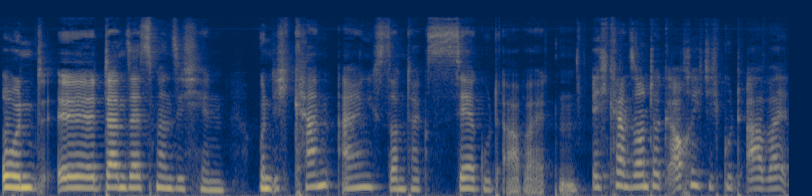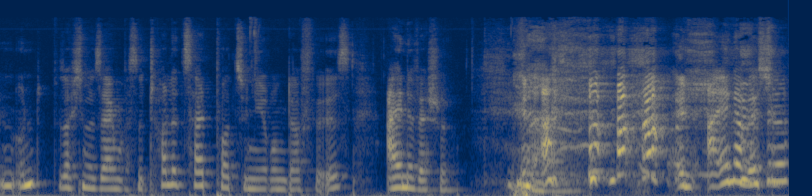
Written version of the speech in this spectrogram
und äh, dann setzt man sich hin. Und ich kann eigentlich sonntags sehr gut arbeiten. Ich kann Sonntag auch richtig gut arbeiten und soll ich mal sagen, was eine tolle Zeitportionierung dafür ist? Eine Wäsche. In, in einer Wäsche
